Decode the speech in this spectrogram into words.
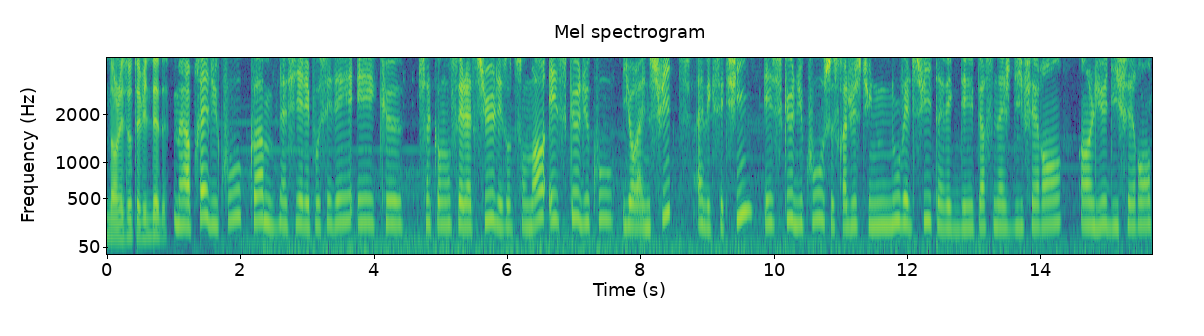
dans les autres Evil Dead. Mais après, du coup, comme la fille elle est possédée et que ça commençait là-dessus, les autres sont morts, est-ce que du coup il y aura une suite avec cette fille? Est-ce que du coup ce sera juste une nouvelle suite avec des personnages différents un lieu différent?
